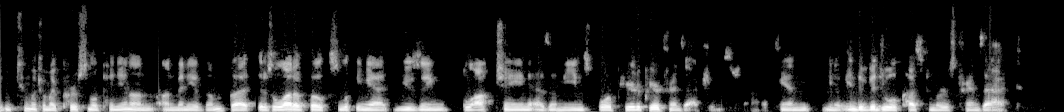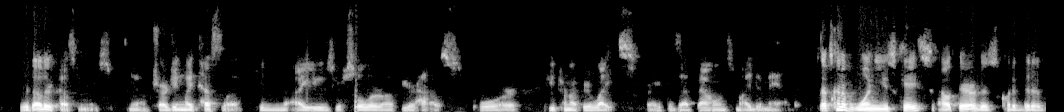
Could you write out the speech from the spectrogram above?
give too much of my personal opinion on on many of them but there's a lot of folks looking at using blockchain as a means for peer-to-peer transactions. Uh, can you know individual customers transact with other customers. You know, charging my Tesla, can I use your solar off your house? Or if you turn off your lights, right? Does that balance my demand? That's kind of one use case out there. There's quite a bit of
